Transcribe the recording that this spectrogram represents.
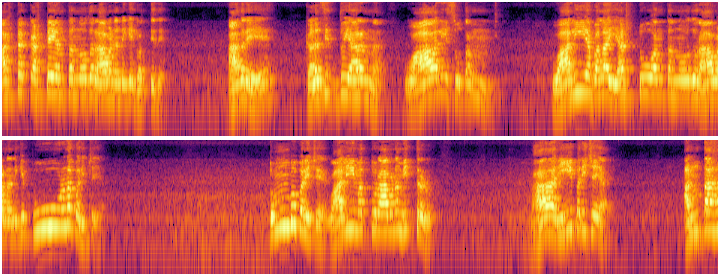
ಅಷ್ಟಕ್ಕಷ್ಟೇ ಅಂತನ್ನೋದು ರಾವಣನಿಗೆ ಗೊತ್ತಿದೆ. ಆದರೆ ಕಳಿಸಿದ್ದು ಯಾರನ್ನ? ವಾಲಿಸುತಂ. ವಾಲಿಯ ಬಲ ಎಷ್ಟು ಅಂತನ್ನೋದು ರಾವಣನಿಗೆ ಪೂರ್ಣ ಪರಿಚಯ. ತುಂಬು ಪರಿಚಯ, ವಾಲಿ ಮತ್ತು ರಾವಣ ಮಿತ್ರರು. ಭಾರೀ ಪರಿಚಯ. ಅಂತಹ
